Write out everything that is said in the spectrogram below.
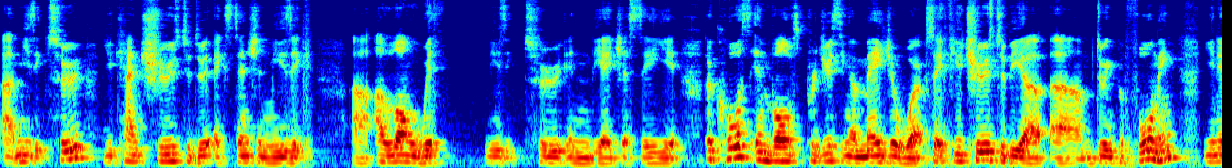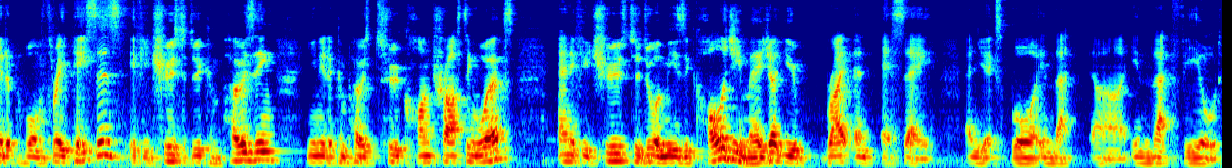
uh, music 2, you can choose to do extension music uh, along with Music 2 in the HSC year. The course involves producing a major work. So if you choose to be a, um, doing performing, you need to perform three pieces. If you choose to do composing, you need to compose two contrasting works. And if you choose to do a musicology major, you write an essay and you explore in that, uh, in that field.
